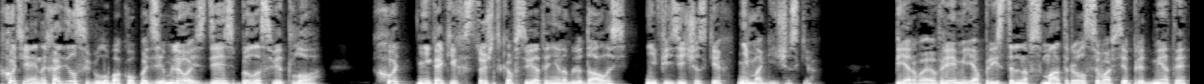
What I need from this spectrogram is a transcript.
Хоть я и находился глубоко под землей, здесь было светло, Хоть никаких источников света не наблюдалось, ни физических, ни магических. Первое время я пристально всматривался во все предметы,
